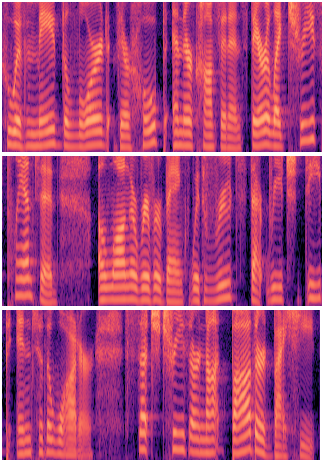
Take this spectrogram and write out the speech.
who have made the Lord their hope and their confidence. They are like trees planted along a riverbank with roots that reach deep into the water. Such trees are not bothered by heat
